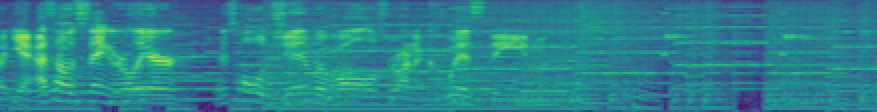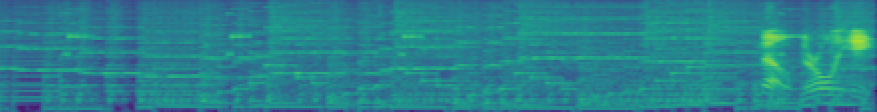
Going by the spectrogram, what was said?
But yeah, as I was saying earlier, this whole gym revolves around a quiz theme. No, there are only eight.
